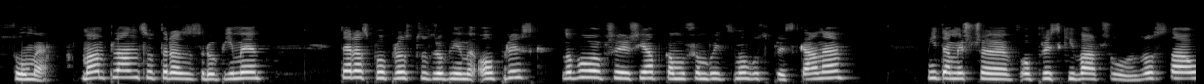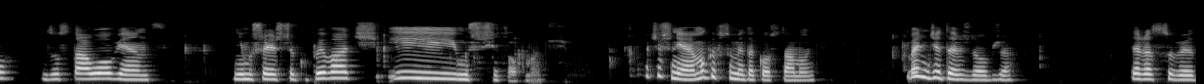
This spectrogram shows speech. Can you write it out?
sumę. Mam plan, co teraz zrobimy. Teraz po prostu zrobimy oprysk, no bo przecież jabłka muszą być znowu spryskane. Mi tam jeszcze w opryskiwaczu został, zostało, więc nie muszę jeszcze kupywać i muszę się cofnąć. Chociaż nie, mogę w sumie tak stanąć. Będzie też dobrze. Teraz sobie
